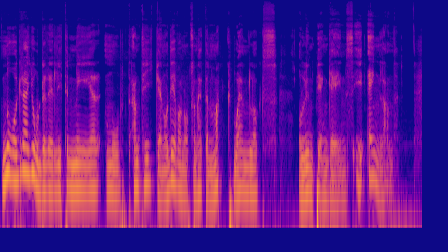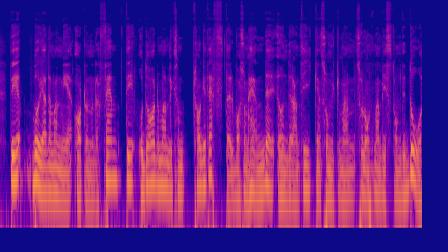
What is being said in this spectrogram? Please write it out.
några gjorde det lite mer mot antiken och det var något som hette Mack Wenlocks Olympian Games i England. Det började man med 1850 och då hade man liksom tagit efter vad som hände under antiken så, mycket man, så långt man visste om det då.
